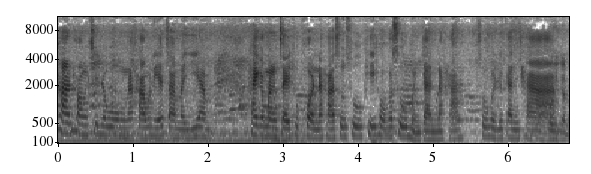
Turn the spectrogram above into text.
พานทองชินวงศ์นะคะ วันนี้อาจารย์มาเยี่ยมให้กำลังใจทุกคนนะคะ สู้ๆพี่เขาก็สู้เหมือนกันนะคะ สู้ไปด้วยกันค่ะคุยกับ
